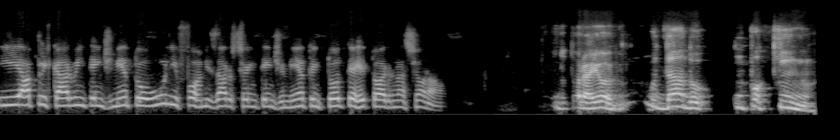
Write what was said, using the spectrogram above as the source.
e aplicar o entendimento ou uniformizar o seu entendimento em todo o território nacional. Doutor Ayub, mudando um pouquinho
